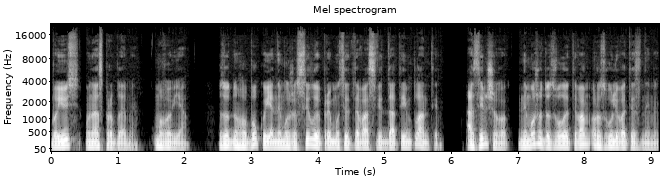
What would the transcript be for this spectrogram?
Боюсь, у нас проблеми, мовив я. З одного боку, я не можу силою примусити вас віддати імпланти, а з іншого не можу дозволити вам розгулювати з ними.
